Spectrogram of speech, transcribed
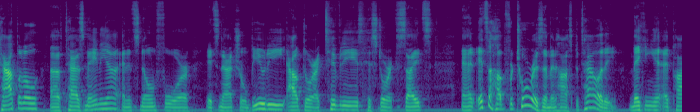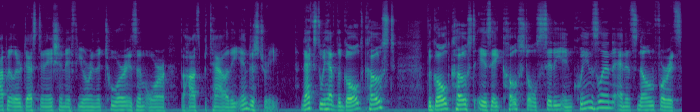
capital of Tasmania, and it's known for its natural beauty, outdoor activities, historic sites, and it's a hub for tourism and hospitality, making it a popular destination if you're in the tourism or the hospitality industry. Next, we have the Gold Coast. The Gold Coast is a coastal city in Queensland, and it's known for its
